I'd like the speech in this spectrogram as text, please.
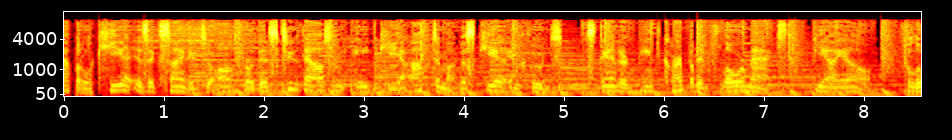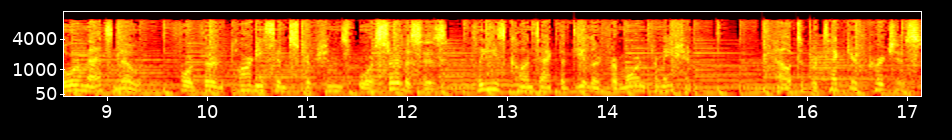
Capitol Kia is excited to offer this 2008 Kia Optima. This Kia includes standard paint carpeted floor mats, PIO, floor mats note. For third-party subscriptions or services, please contact the dealer for more information. How to protect your purchase.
